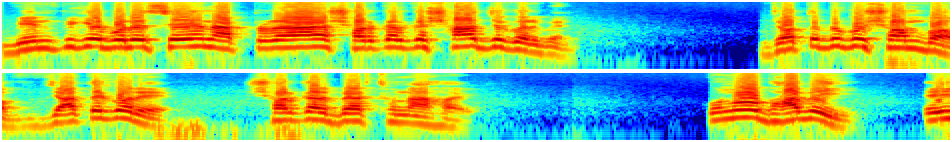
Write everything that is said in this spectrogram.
বিএনপিকে বলেছেন, আপনারা সরকারকে সাহায্য করবেন। যতটুকু সম্ভব, যাতে করে সরকার ব্যর্থ না হয়। কোনোভাবেই এই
